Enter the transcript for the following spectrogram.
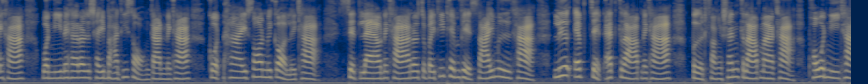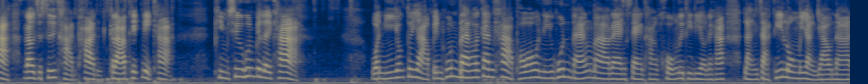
นะคะ วันนี้นะคะเราจะใช้บาร์ที่ 2 กันนะคะ กด high ซ่อนไว้ก่อนเลยค่ะ เสร็จแล้วนะคะ เราจะไปที่เทมเพลตซ้ายมือค่ะ เลือก F7 Add Graph นะคะ เปิดฟังก์ชันกราฟมาค่ะ เพราะวันนี้ค่ะ เราจะซื้อขานผ่านกราฟเทคนิคค่ะ พิมพ์ชื่อหุ้นไปเลยค่ะ วันนี้ยกตัวอย่างเป็นหุ้นแบงก์แล้วกันค่ะ เพราะว่าวันนี้หุ้นแบงก์มาแรงแซงทางโค้งเลยทีเดียวนะคะ หลังจากที่ลงมาอย่างยาวนาน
